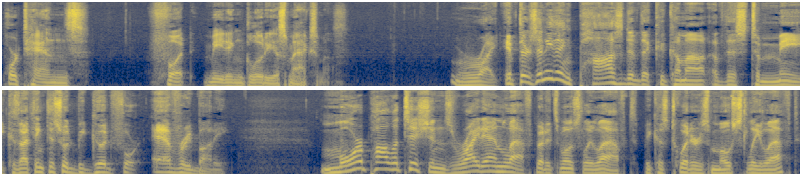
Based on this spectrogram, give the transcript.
portends foot meeting gluteus maximus. Right. If there's anything positive that could come out of this to me, because I think this would be good for everybody. More politicians, right and left, but it's mostly left because Twitter's mostly left.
